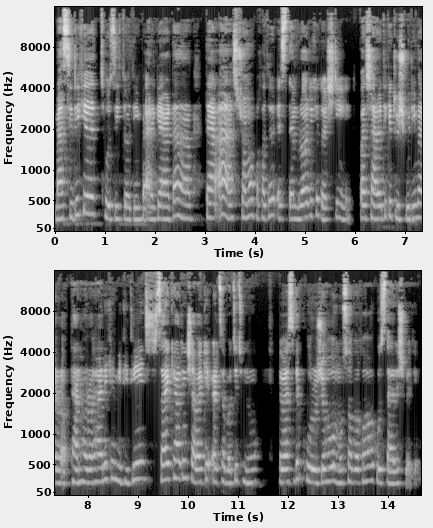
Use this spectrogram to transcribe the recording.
مسیری که توضیح دادیم برگردم. در اصل شما به خاطر استمراری که داشتین و شرایطی که توش بودین و تنها راه حلی که می‌دیدین سعی کردین شبکه ارتباطیتون رو به وسیله پروژه ها و مسابقه ها گسترش بدین.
